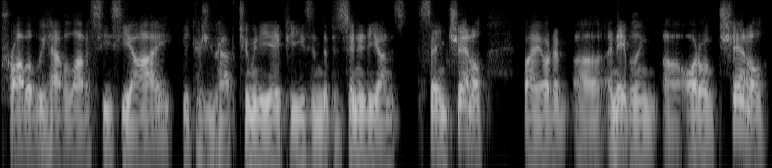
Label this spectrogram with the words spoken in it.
probably have a lot of CCI because you have too many APs in the vicinity on the same channel. By auto, uh, enabling uh, auto channel,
